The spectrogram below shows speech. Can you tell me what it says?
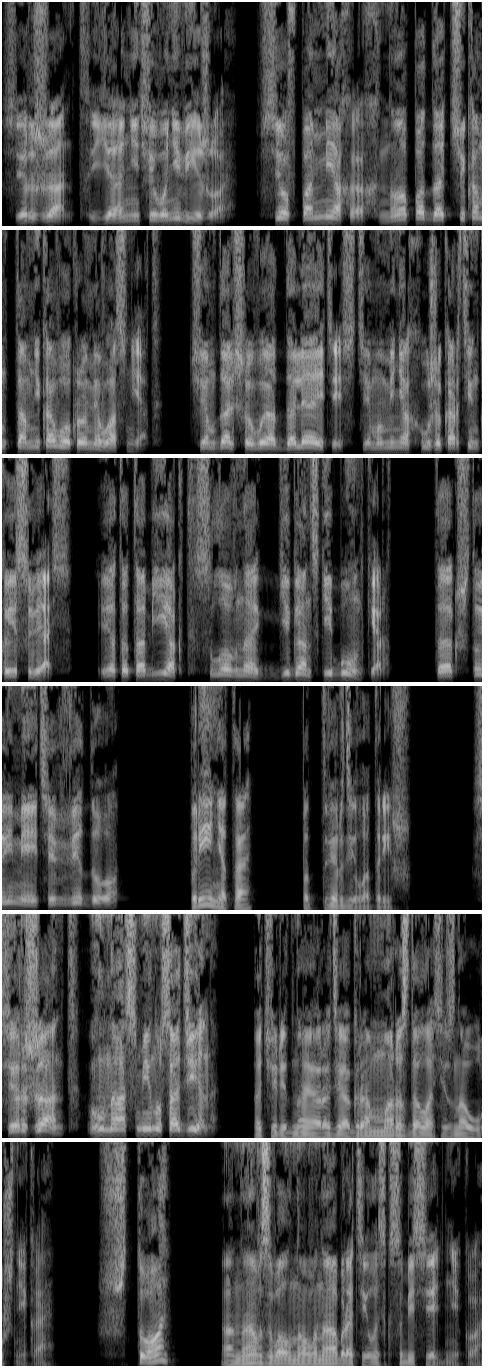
«Сержант, я ничего не вижу. Все в помехах, но по датчикам там никого, кроме вас, нет. Чем дальше вы отдаляетесь, тем у меня хуже картинка и связь. Этот объект словно гигантский бункер, так что имейте в виду». «Принято», — подтвердила Триш. «Сержант, у нас минус один!» Очередная радиограмма раздалась из наушника. «Что?» Она взволнованно обратилась к собеседнику.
